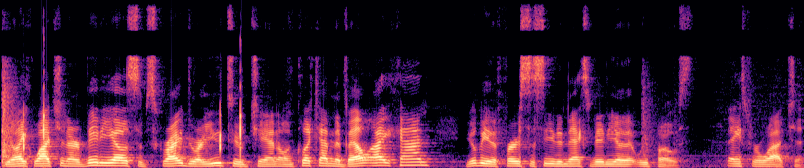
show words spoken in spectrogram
If you like watching our videos, subscribe to our YouTube channel and click on the bell icon. You'll be the first to see the next video that we post. Thanks for watching.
